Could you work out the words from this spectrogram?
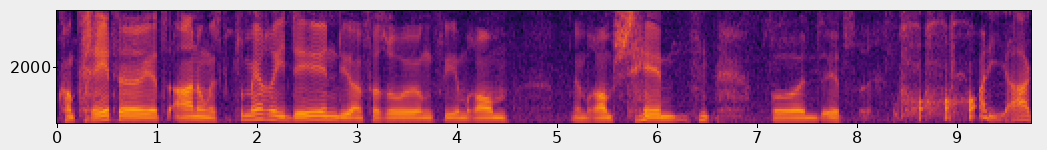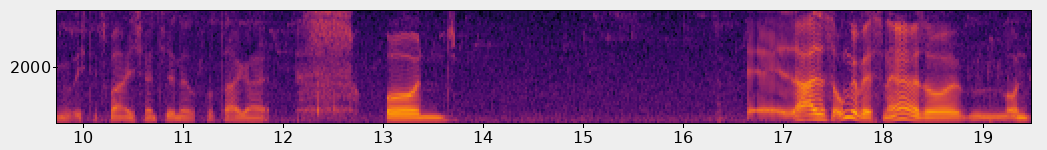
konkrete jetzt Ahnung. Es gibt so mehrere Ideen, die einfach so irgendwie im Raum, im Raum stehen. Und jetzt, oh, die jagen sich, die zwei Eichhörnchen, das ist total geil. Und äh, alles ungewiss, ne? Also, und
